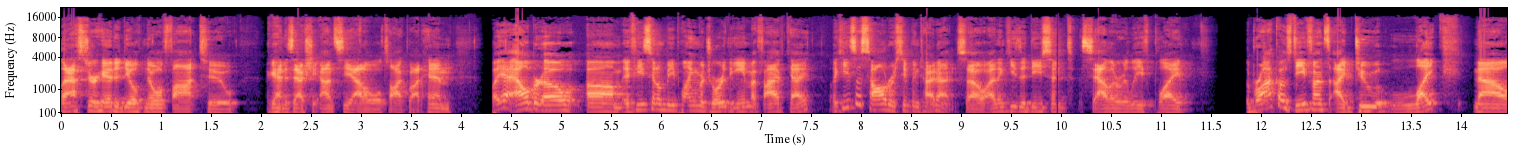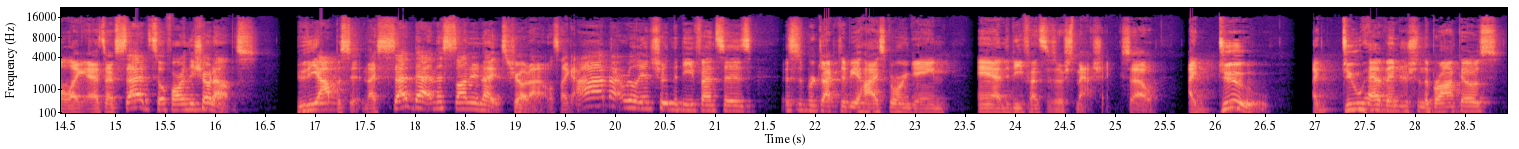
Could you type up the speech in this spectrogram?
Last year, he had to deal with Noah Fant, who, again, is actually on Seattle. We'll talk about him. But yeah, Albert O, um, if he's going to be playing majority of the game at 5K, like he's a solid receiving tight end. So I think he's a decent salary relief play. The Broncos defense, I do like. Now, like as I've said so far in the showdowns, do the opposite. And I said that in the Sunday night showdown. I was like, I'm not really interested in the defenses. This is projected to be a high scoring game, and the defenses are smashing. So I do, I do have interest in the Broncos.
